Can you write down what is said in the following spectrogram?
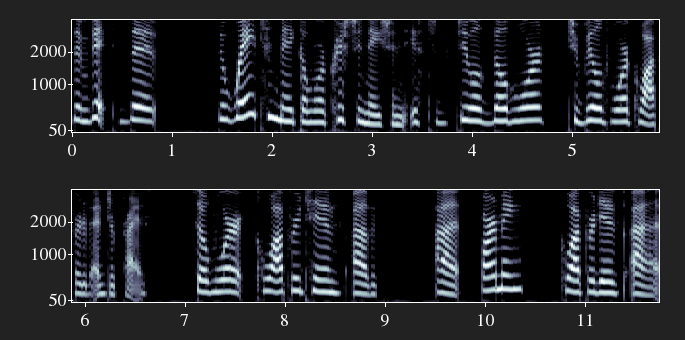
the the the way to make a more Christian nation is to do, build more to build more cooperative enterprise. So more cooperative uh, uh, farming, cooperative uh,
